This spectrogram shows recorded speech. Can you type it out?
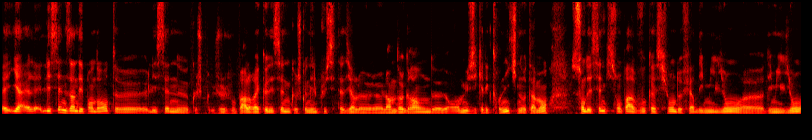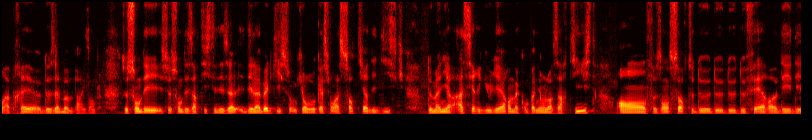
Euh, Il y a les scènes indépendantes, euh, les scènes que je, je vous parlerai que des scènes que je connais le plus, c'est-à-dire l'underground euh, en musique électronique notamment. Ce sont des scènes qui sont pas à vocation de faire des millions, des millions après deux albums par exemple. Ce sont des, ce sont des artistes et des, des labels qui sont qui ont vocation à sortir des disques de manière assez régulière en accompagnant leurs artistes, en faisant sorte de de de, de faire des, des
